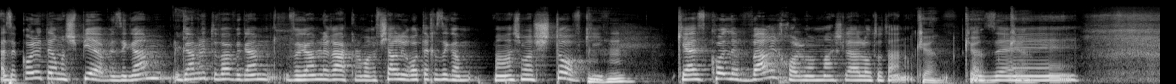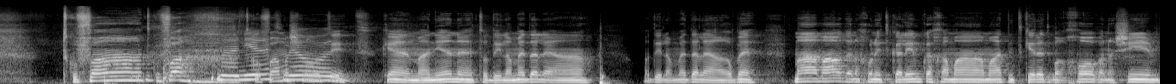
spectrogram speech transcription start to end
אז הכל יותר משפיע, וזה גם, גם לטובה וגם, וגם לרע, כלומר אפשר לראות איך זה גם ממש ממש טוב, כי, כי אז כל דבר יכול ממש להעלות אותנו. כן, כן, אז, כן. אה, תקופה, תקופה, מעניינת תקופה מאוד. משמעותית. כן, מעניינת, עוד ילמד עליה, עוד ילמד עליה הרבה. מה, מה עוד אנחנו נתקלים ככה, מה, מה את נתקלת ברחוב, אנשים,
